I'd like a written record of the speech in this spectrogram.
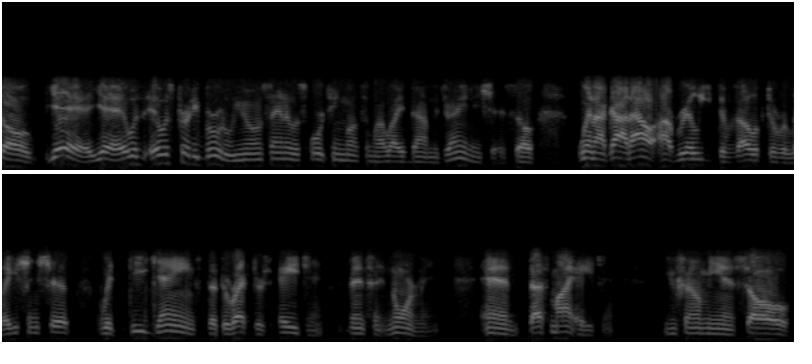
so yeah, yeah, it was it was pretty brutal. You know what I'm saying? It was 14 months of my life down the drain and shit. So when I got out, I really developed a relationship with DGainz, the director's agent, Vincent Norman, and that's my agent. You feel me? And so,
